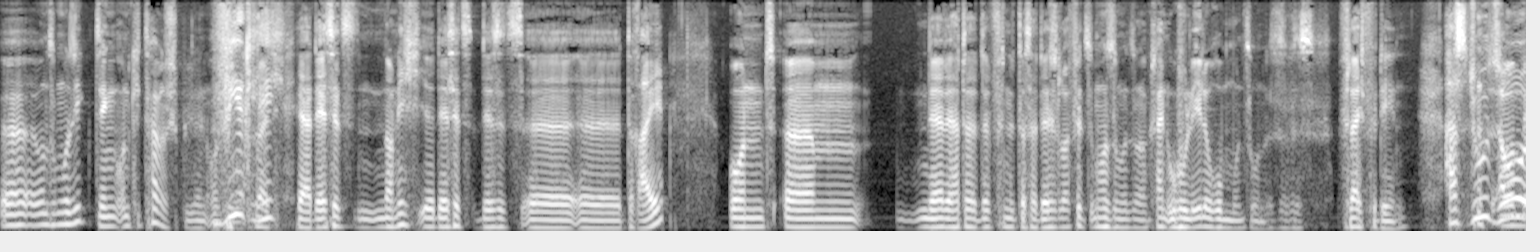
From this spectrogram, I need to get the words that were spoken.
äh, unsere Musik singen und Gitarre spielen. Und Wirklich? Ja, der ist jetzt noch nicht, äh, der ist jetzt, der ist jetzt äh, äh, drei und ähm, der, der hat, der findet, dass er, der läuft jetzt immer so mit so einer kleinen Ukulele rum und so. Und das ist, vielleicht für den. Hast du so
